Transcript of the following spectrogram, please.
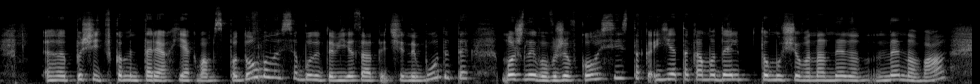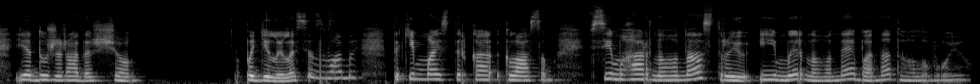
Е, Пишіть в коментарях, як вам сподобалося, будете в'язати чи не будете. Можливо, вже в когось є така, є така модель, тому що вона не, не нова. Я дуже рада, що поділилася з вами таким майстер-класом. Всім гарного настрою і мирного неба над головою.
